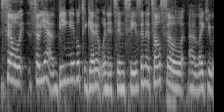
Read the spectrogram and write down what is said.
so, so yeah, being able to get it when it's in season. It's also uh, like you,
